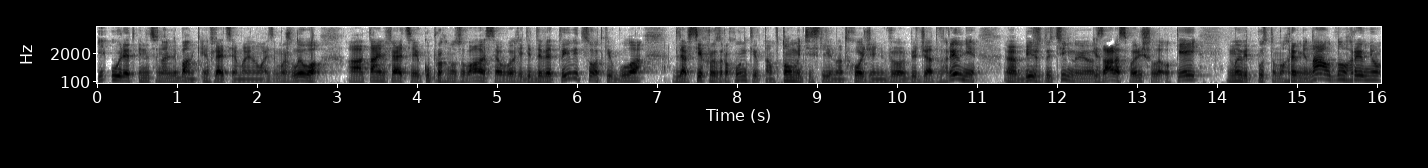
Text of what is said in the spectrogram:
і уряд, і національний банк. Інфляція має на увазі. Можливо, та інфляція, яку прогнозувалася у вигляді 9%, була для всіх розрахунків, там в тому числі надходжень в бюджет в гривні, е, більш доцільною. І зараз вирішили: окей, ми відпустимо гривню на одну гривню.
